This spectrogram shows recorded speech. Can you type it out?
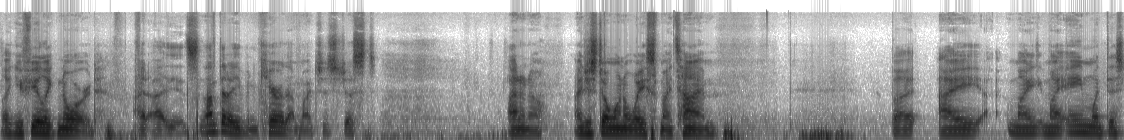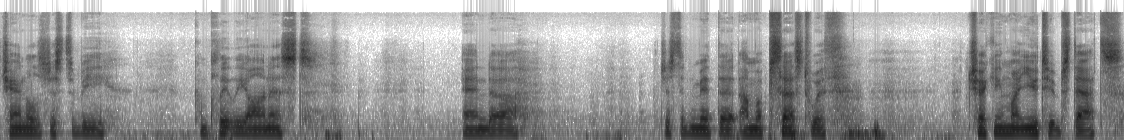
Like you feel ignored. I, I, it's not that I even care that much. It's just, I don't know. I just don't want to waste my time. But I, my my aim with this channel is just to be completely honest and uh, just admit that I'm obsessed with checking my YouTube stats.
